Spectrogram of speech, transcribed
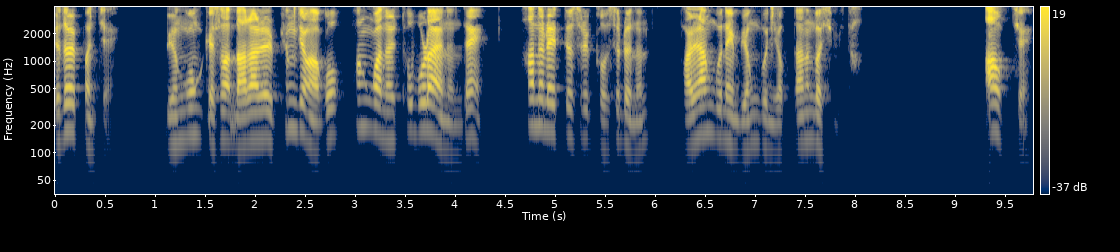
여덟 번째, 명공께서 나라를 평정하고 황관을 토벌하였는데 하늘의 뜻을 거스르는 반란군의 명분이 없다는 것입니다. 아홉째,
